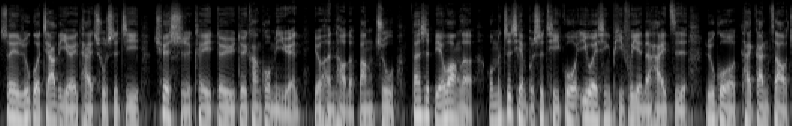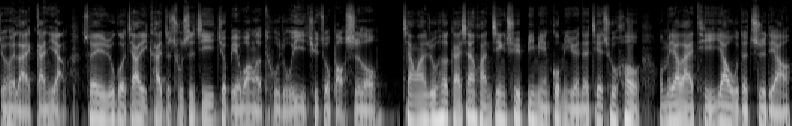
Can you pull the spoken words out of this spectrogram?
所以如果家里有一台除湿机，确实可以对于对抗过敏源有很好的帮助。但是别忘了，我们之前不是提过异位性皮肤炎的孩子，如果太干燥就会来干痒，所以如果家里开着除湿机，就别忘了涂乳液去做保湿喽。讲完如何改善环境去避免过敏源的接触后，我们要来提药物的治疗。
